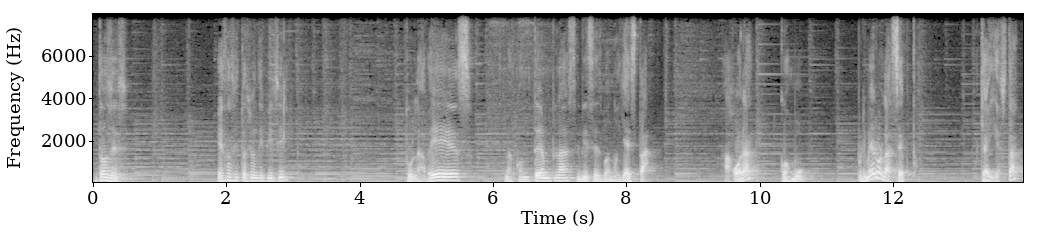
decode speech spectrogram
Entonces, esa situación difícil, tú la ves, la contemplas y dices, bueno, ya está. Ahora, ¿cómo? Primero la acepto, que ahí está,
